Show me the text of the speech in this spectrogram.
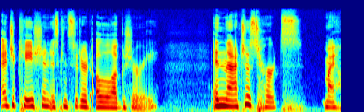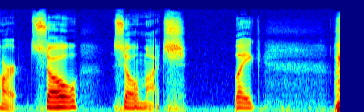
education is considered a luxury. And that just hurts my heart so so much. Like,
